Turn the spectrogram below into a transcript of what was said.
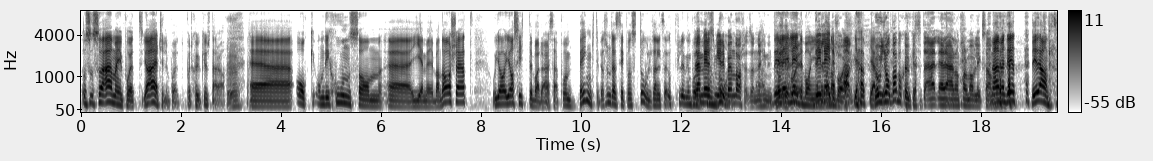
Och så, så är man ju på ett, jag är tydligen på ett, på ett sjukhus där då. Mm. Eh, och om det är hon som eh, ger mig bandaget och jag, jag sitter bara där så här, på en bänk typ. Jag tror inte ens det är på en stol utan lite så här uppflugen på Vem är det en som ger dig bandaget? Så nu hängde inte Det är Ladyboy. Ladyboyen Det är ger mig Ladyboy. bandage. Ja, ja, ja. Hon jobbar på sjukhuset eller är det någon form av liksom... Nej men det, det, ant,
